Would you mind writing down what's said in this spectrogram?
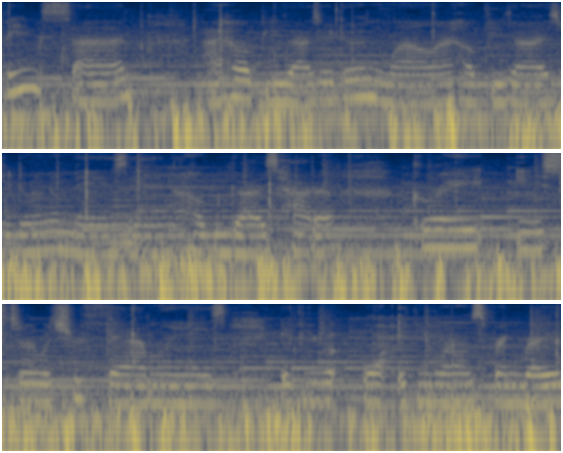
Being said, I hope you guys are doing well. I hope you guys are doing amazing. I hope you guys had a great Easter with your families. If you if you went on spring break,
